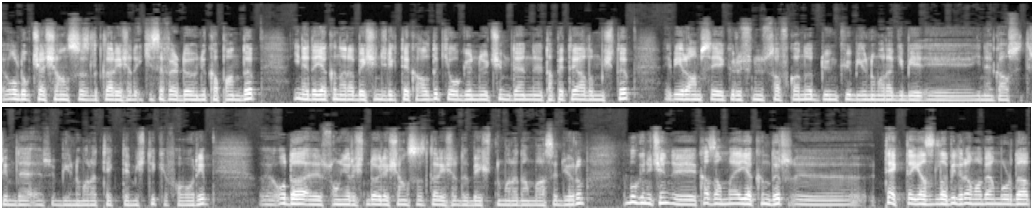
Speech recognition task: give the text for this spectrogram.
e, oldukça şanssızlıklar yaşadı. İki seferde önü kapandı. Yine de yakın ara 5. ligde kaldı ki o gün çimden e, tapeteye alınmıştı. E, bir Ramsey ekürüsünün safkanı dünkü bir numara gibi e, yine Gulfstream'de e, bir numara tek demiştik favori. E, o da e, son yarışında öyle şanssızlıklar yaşadı. 5 numaradan bahsediyorum. Bugün için e, kazanmaya yakındır. Tek de yazılabilir ama ben burada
